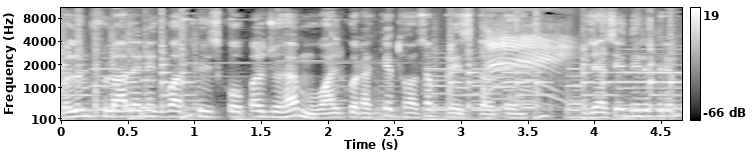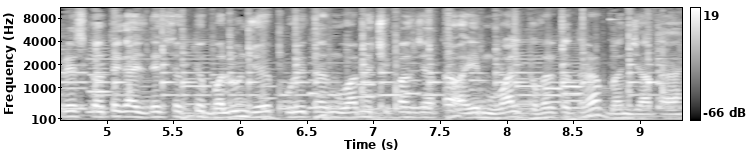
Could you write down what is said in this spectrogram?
बलून फुला लेने के बाद फिर इसके ऊपर जो है मोबाइल को रख के थोड़ा सा प्रेस करते हैं। जैसे ही धीरे धीरे प्रेस करते गाइज़ देख सकते हो बलून जो है पूरी तरह मोबाइल में चिपक जाता है और ये मोबाइल कवर की तरह बन जाता है।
